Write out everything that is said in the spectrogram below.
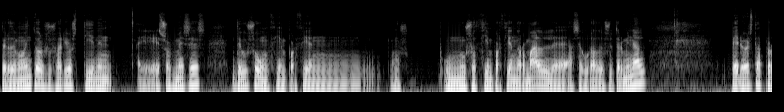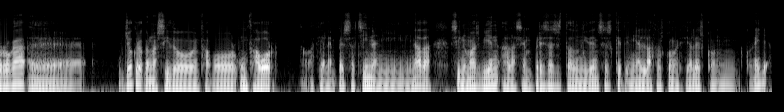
Pero de momento los usuarios tienen eh, esos meses de uso un 100%, vamos, un uso 100% normal eh, asegurado de su terminal. Pero esta prórroga yo creo que no ha sido en favor, un favor hacia la empresa china ni, nada, sino más bien a las empresas estadounidenses que tenían lazos comerciales con, ella.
